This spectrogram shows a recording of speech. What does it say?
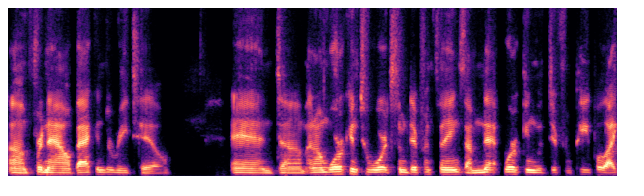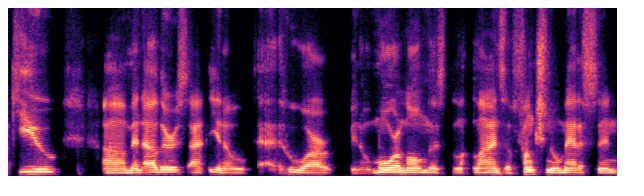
um, for now, back into retail. And, um, and I'm working towards some different things. I'm networking with different people like you um, and others, uh, you know, who are, you know, more along the lines of functional medicine,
